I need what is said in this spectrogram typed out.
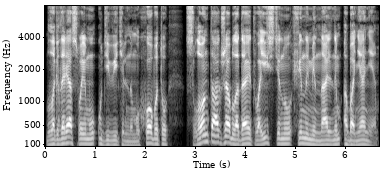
Благодаря своему удивительному хоботу – слон также обладает воистину феноменальным обонянием.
